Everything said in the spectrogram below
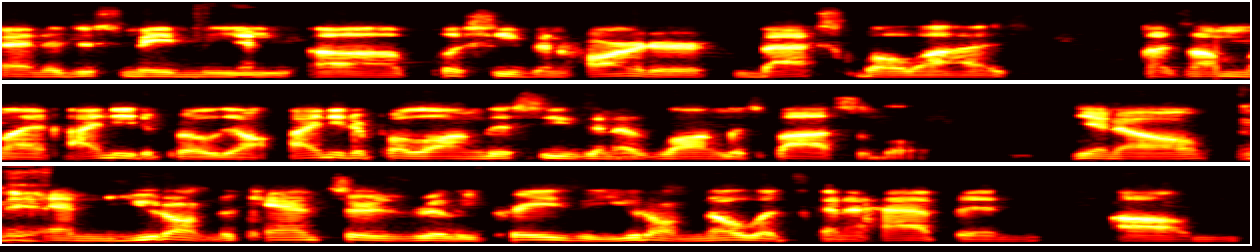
And it just made me uh, push even harder basketball wise because I'm like, I need to prolong, I need to prolong this season as long as possible, you know. Yeah. And you don't, the cancer is really crazy. You don't know what's gonna happen um,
